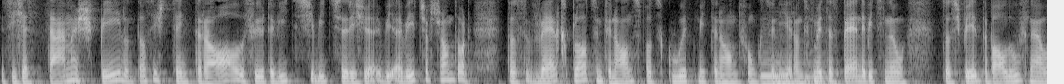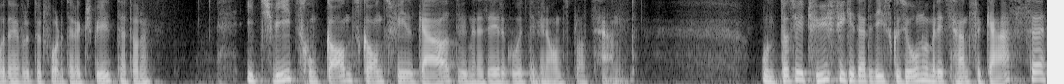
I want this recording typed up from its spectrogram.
es ist ein Zusammenspiel und das ist zentral für den schweizerischen Wirtschaftsstandort, dass Werkplatz und Finanzplatz gut miteinander funktionieren. Mhm. Und ich möchte das Bern ein bisschen noch, das spielt der Ball aufnehmen, den der Herr Frutte vorher gespielt hat, oder? In die Schweiz kommt ganz, ganz viel Geld, weil wir einen sehr guten Finanzplatz haben. Und das wird häufig in der Diskussion, die wir jetzt haben, vergessen,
